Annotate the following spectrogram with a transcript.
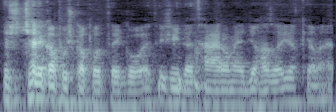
és cserekapus kapott egy gólt, és így lett 3-1 a hazaiak javára.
